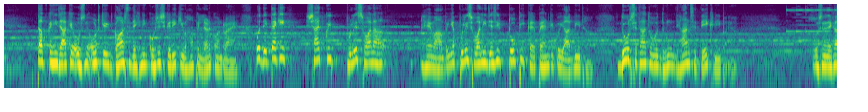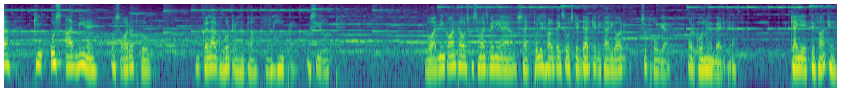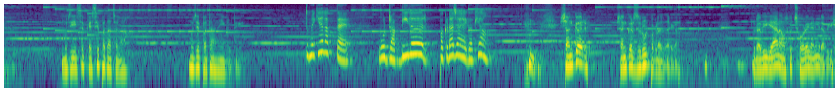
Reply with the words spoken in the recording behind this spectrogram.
तब कहीं जाके उसने उठ के गौर से देखने की कोशिश करी कि वहाँ पे लड़ कौन रहा है। वो देखता है कि शायद कोई पुलिस वाला है वहाँ पे, या पुलिस वाली जैसी टोपी पहन के कोई आदमी था। दूर से था तो वो ध्यान से देख नहीं पाया। उसने देखा कि उस आदमी ने उस औरत को गला घोट रहा था वहीं पे, उसी रोड पे। वो आदमी कौन था उसको समझ में नहीं आया। शायद पुलिस वाला था सोच के डर के भिखारी और चुप हो गया और कोने में बैठ गया। क्या ये इत्तेफाक है? मुझे ये सब कैसे पता चला? मुझे पता नहीं, कृति। तुम्हें क्या लगता है? वो ड्रग डीलर पकड़ा जाएगा क्या? शंकर शंकर ज़रूर पकड़ा जाएगा। रवि गया ना, उसको छोड़ेगा नहीं रवि।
